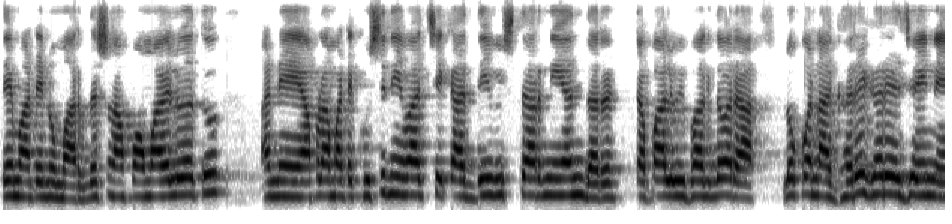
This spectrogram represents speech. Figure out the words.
તે માટેનું માર્ગદર્શન આપવામાં આવેલું હતું. અને આપણા માટે ખુશીની વાત છે કે આ દીવ વિસ્તારની અંદર ટપાલ વિભાગ દ્વારા લોકોના ઘરે ઘરે જઈને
